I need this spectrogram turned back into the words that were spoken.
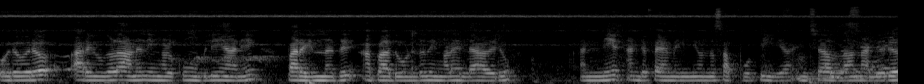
ഓരോരോ അറിവുകളാണ് നിങ്ങൾക്ക് മുമ്പിൽ ഞാൻ പറയുന്നത്. അപ്പോൾ അതുകൊണ്ട് നിങ്ങളെല്ലാവരും എന്നെ എന്റെ ഫാമിലിനെ ഒന്ന് സപ്പോർട്ട് ചെയ്യുക. ഇൻഷാല്ല നല്ലൊരു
